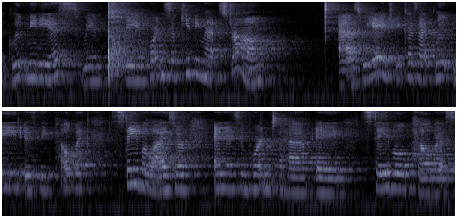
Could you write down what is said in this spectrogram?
the glute medius, we, the importance of keeping that strong as we age because that glute med is the pelvic stabilizer and it's important to have a stable pelvis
